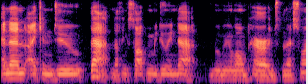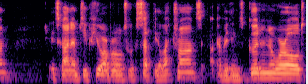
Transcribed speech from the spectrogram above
And then I can do that. Nothing stopping me doing that. Moving a lone pair into the next one. It's got an empty p orbital to accept the electrons. Everything's good in the world.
